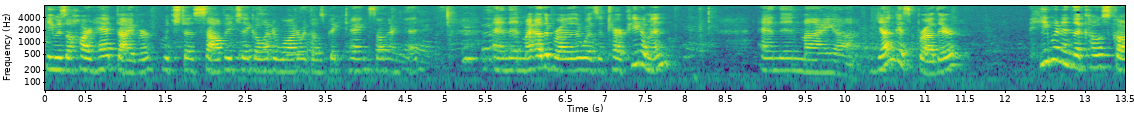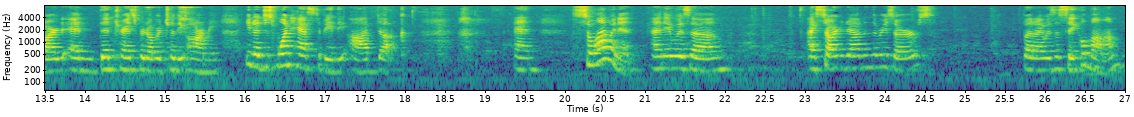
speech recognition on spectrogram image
He was a hard hat diver, which does salvage. They go underwater with those big tanks on their head. And then my other brother was a torpedoman. And then my uh, youngest brother, he went in the Coast Guard and then transferred over to the Army. You know, just one has to be the odd duck. And so I went in, and it was, um, I started out in the reserves, but I was a single mom.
